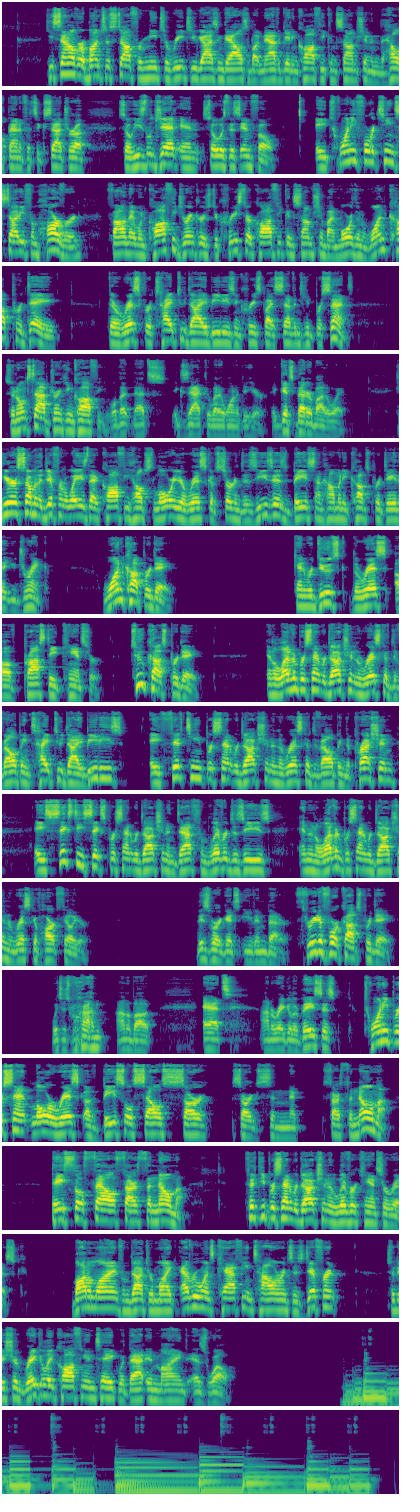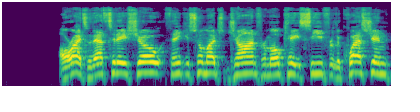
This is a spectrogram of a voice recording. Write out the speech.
He sent over a bunch of stuff for me to read to you guys and gals about navigating coffee consumption and the health benefits, etc. So he's legit, and so is this info. A 2014 study from Harvard found that when coffee drinkers decrease their coffee consumption by more than one cup per day, their risk for type 2 diabetes increased by 17%. So don't stop drinking coffee. Well, that, that's exactly what I wanted to hear. It gets better, by the way. Here are some of the different ways that coffee helps lower your risk of certain diseases based on how many cups per day that you drink. One cup per day can reduce the risk of prostate cancer. Two cups per day, an 11% reduction in risk of developing type 2 diabetes, a 15% reduction in the risk of developing depression, a 66% reduction in death from liver disease, and an 11% reduction in risk of heart failure. This is where it gets even better. Three to four cups per day which is where I'm, I'm about at on a regular basis. 20% lower risk of basal cell sar, sarcoma. Basal cell sarcoma. 50% reduction in liver cancer risk. Bottom line from Dr. Mike everyone's caffeine tolerance is different. So they should regulate coffee intake with that in mind as well. All right, so that's today's show. Thank you so much, John from OKC, for the question.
